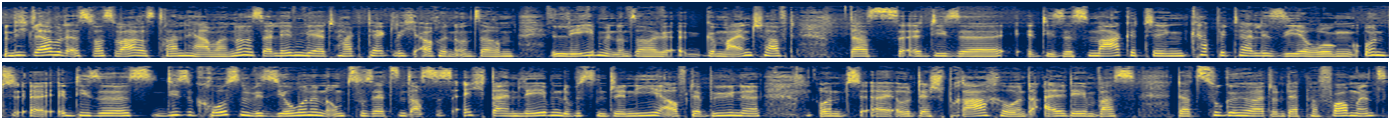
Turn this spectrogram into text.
Und ich glaube, da ist was Wahres dran, Hermann. Ne? Das erleben wir ja tagtäglich auch in unserem Leben, in unserer Gemeinschaft, dass äh, diese, dieses Marketing, Kapitalisierung und äh, dieses, diese großen Visionen umzusetzen, das ist echt dein Leben. Du bist ein Genie auf der Bühne und, äh, und der Sprache und all dem, was dazugehört und der Performance.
